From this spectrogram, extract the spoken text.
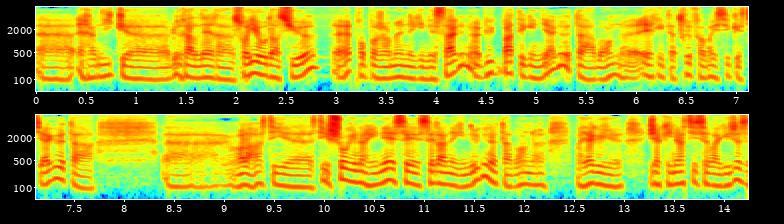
uh, errandik uh, luralder uh, soie audazio, eh, proposamen egin dezagun, guk bat egin diago, eta bon, erri eta trufa baizik ez diago, eta uh, voilà, ez di sogin ahine, ze, ze lan egin dugun, eta bon, baiak jakinatzi zerbait gizaz,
